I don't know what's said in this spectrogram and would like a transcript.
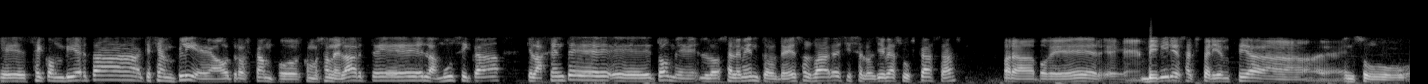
que se convierta, que se amplíe a otros campos, como son el arte, la música, que la gente eh, tome los elementos de esos bares y se los lleve a sus casas para poder eh, vivir esa experiencia eh, en su,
